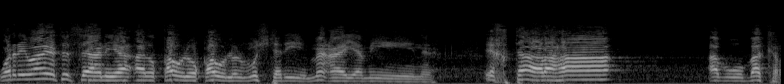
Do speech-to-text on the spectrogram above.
والرواية الثانية القول قول المشتري مع يمينه. اختارها أبو بكر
